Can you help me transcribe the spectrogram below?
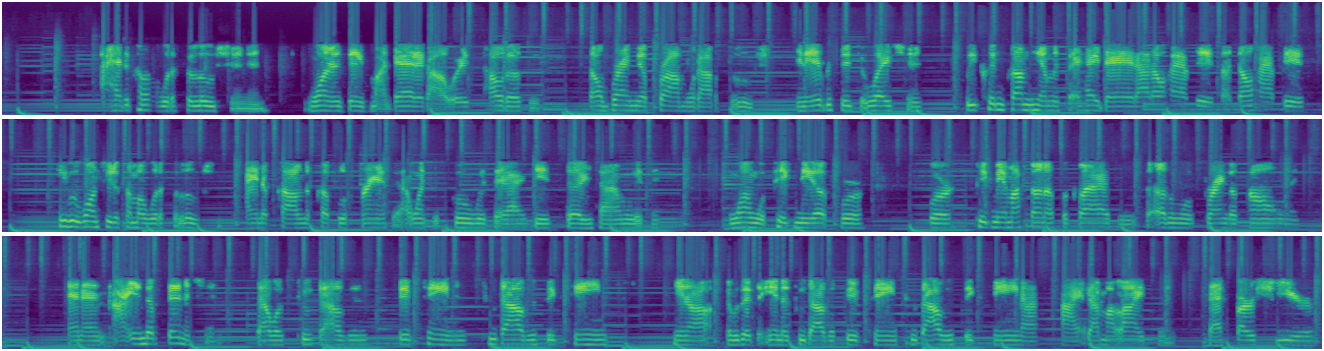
I had to come up with a solution. And one of the things my dad had always taught us is, don't bring me a problem without a solution. In every situation, we couldn't come to him and say, "Hey, Dad, I don't have this. I don't have this." He would want you to come up with a solution. I ended up calling a couple of friends that I went to school with that I did study time with, and one would pick me up for for pick me and my son up for class, and the other one would bring us home, and and then I end up finishing. That was 2015 and 2016. You know, it was at the end of 2015. 2016, I, I got my license. That first year,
